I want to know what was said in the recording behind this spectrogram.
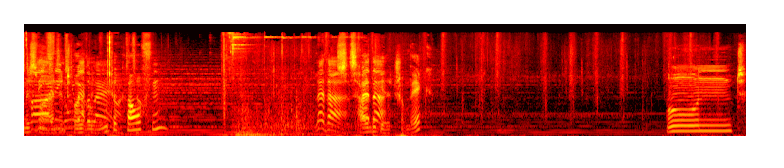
wir eine teure Minute kaufen. Das ist das halbe Geld schon weg. Und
